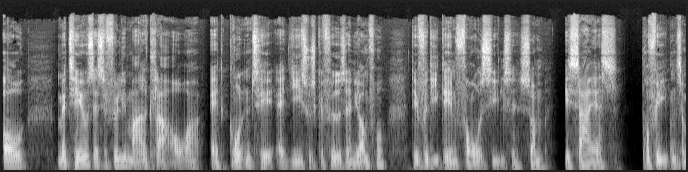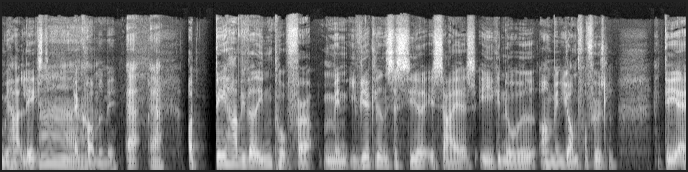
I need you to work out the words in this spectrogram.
og Matthæus er selvfølgelig meget klar over, at grunden til, at Jesus skal fødes af en jomfru, det er fordi, det er en forudsigelse, som Esajas, profeten, som vi har læst, ah. er kommet med. Ja, ja. Og det har vi været inde på før, men i virkeligheden så siger Esajas ikke noget om en jomfrufødsel. Det er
